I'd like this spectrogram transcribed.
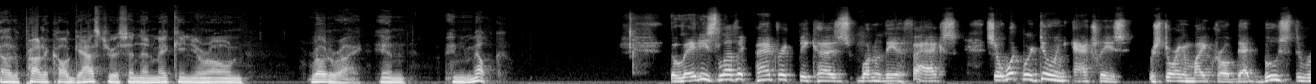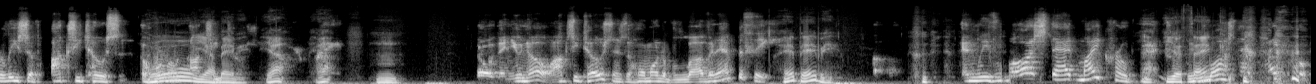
uh, the product called Gastrus and then making your own Rotor-Eye in in milk. The ladies love it, Patrick, because one of the effects. So what we're doing actually is restoring a microbe that boosts the release of oxytocin. The hormone oh, oxytocin. yeah, baby. Yeah. Right. Yeah. Mm. So then you know, oxytocin is the hormone of love and empathy. Hey, baby. and we've lost that microbe. Patrick. You think? We've lost that microbe.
